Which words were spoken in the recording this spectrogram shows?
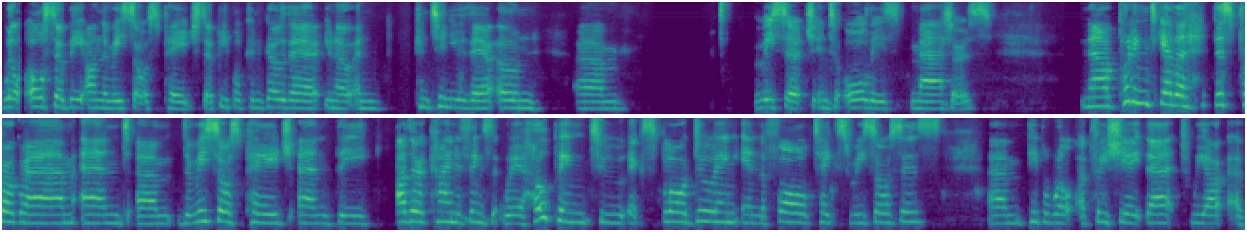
will also be on the resource page. So people can go there, you know, and continue their own um, research into all these matters. Now, putting together this program and um, the resource page and the other kind of things that we're hoping to explore doing in the fall takes resources. Um, people will appreciate that. We are a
